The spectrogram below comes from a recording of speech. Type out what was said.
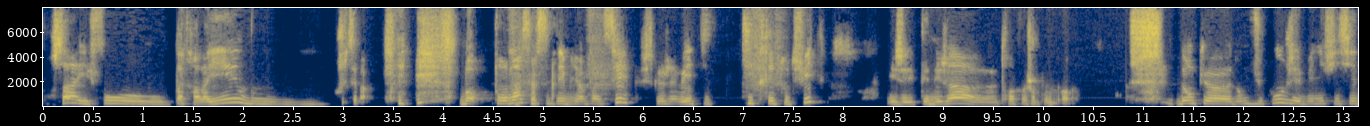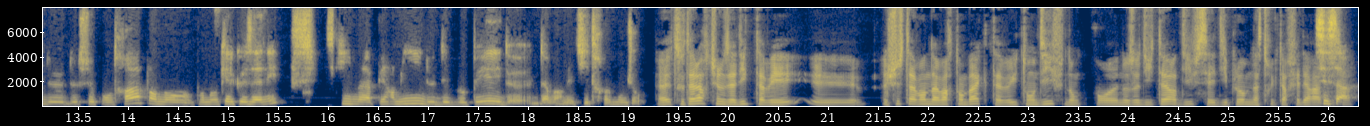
pour ça, il faut pas travailler ou je sais pas. bon, pour moi, ça s'était bien passé puisque j'avais titré tout de suite et j'ai été déjà euh, trois fois championne d'Europe. Donc, euh, donc du coup, j'ai bénéficié de, de, ce contrat pendant pendant quelques années, ce qui m'a permis de développer et d'avoir mes titres mondiaux. Euh, tout à l'heure, tu nous as dit que tu avais euh, juste avant d'avoir ton bac, tu avais eu ton DIF. Donc pour nos auditeurs, DIF, c'est diplôme d'instructeur fédéral. C'est ça.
